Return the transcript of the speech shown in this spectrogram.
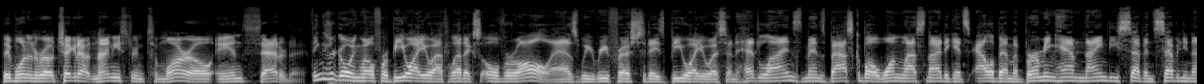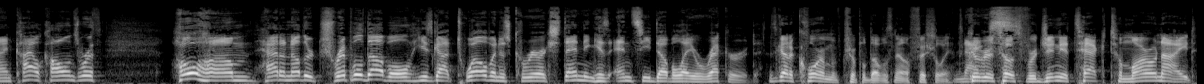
they've won in a row. Check it out, 9 Eastern tomorrow and Saturday. Things are going well for BYU athletics overall as we refresh today's BYUSN headlines. Men's basketball won last night against Alabama Birmingham 97 79. Kyle Collinsworth, ho hum, had another triple double. He's got 12 in his career, extending his NCAA record. He's got a quorum of triple doubles now officially. The Cougars host Virginia Tech tomorrow night,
